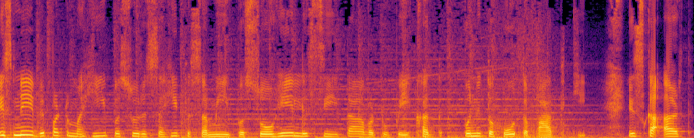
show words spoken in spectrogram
इसमें विपट महीप, सुर सहित समीप, सोहेल सीता वटुपेखत पुनित होत पात की। इसका अर्थ,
